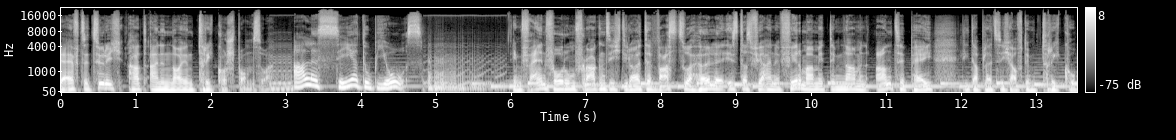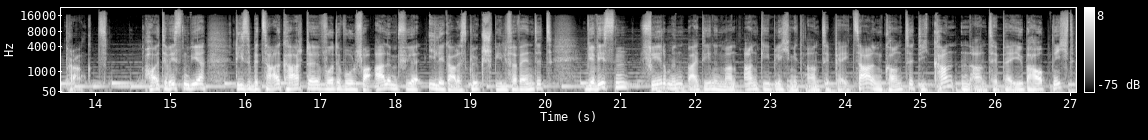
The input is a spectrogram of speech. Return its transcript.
Der FC Zürich hat einen neuen Trikotsponsor. Alles sehr dubios. Im Fanforum fragen sich die Leute, was zur Hölle ist das für eine Firma mit dem Namen Antepay, die da plötzlich auf dem Trikot prangt. Heute wissen wir, diese Bezahlkarte wurde wohl vor allem für illegales Glücksspiel verwendet. Wir wissen, Firmen, bei denen man angeblich mit Antepay zahlen konnte, die kannten Antepay überhaupt nicht.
